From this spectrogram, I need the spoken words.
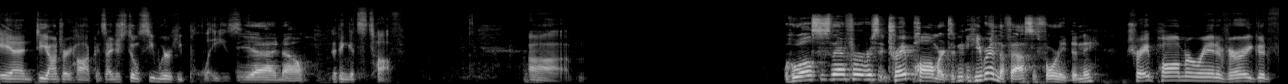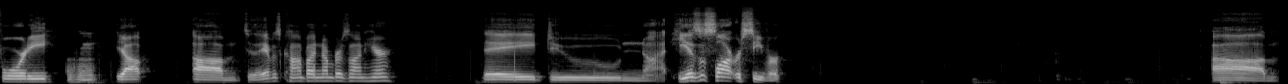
and DeAndre Hopkins. I just don't see where he plays. Yeah, I know. I think it's tough. Um, Who else is there for Trey Palmer? Didn't he ran the fastest 40? Didn't he? Trey Palmer ran a very good forty. Mm-hmm. Yep. Um, do they have his combine numbers on here? They do not. He is a slot receiver. Um,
